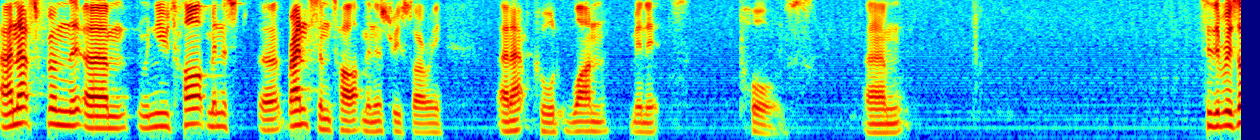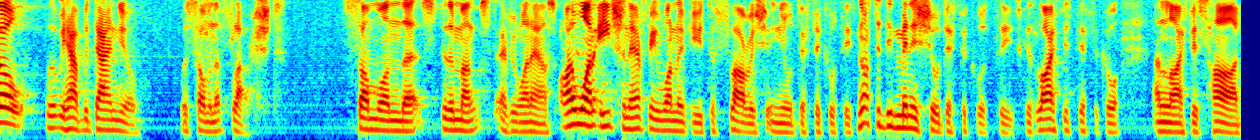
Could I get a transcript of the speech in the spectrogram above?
And that's from the um, renewed heart ministry, uh, ransomed heart ministry, sorry. an app called One Minute Pause. Um, see, the result that we had with Daniel was someone that flourished, someone that stood amongst everyone else. I want each and every one of you to flourish in your difficulties, not to diminish your difficulties, because life is difficult and life is hard.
